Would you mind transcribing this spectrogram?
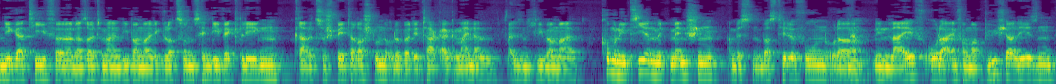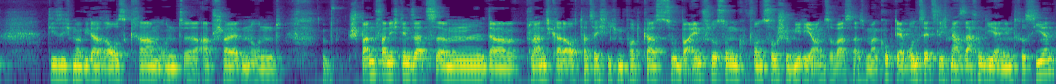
negativ. Äh, da sollte man lieber mal die Glotze und das Handy weglegen, gerade zu späterer Stunde oder über den Tag allgemein. Dann weiß ich nicht, lieber mal kommunizieren mit Menschen, am besten übers Telefon oder ja. in Live oder einfach mal Bücher lesen, die sich mal wieder rauskramen und äh, abschalten. Und spannend fand ich den Satz, ähm, da plane ich gerade auch tatsächlich einen Podcast zu Beeinflussung von Social Media und sowas. Also man guckt ja grundsätzlich nach Sachen, die einen interessieren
